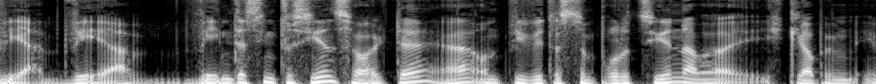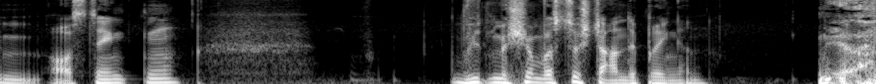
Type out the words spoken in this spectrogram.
wer, wer, wen das interessieren sollte, ja, und wie wir das dann produzieren, aber ich glaube, im, im Ausdenken würden wir schon was zustande bringen. Ja,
